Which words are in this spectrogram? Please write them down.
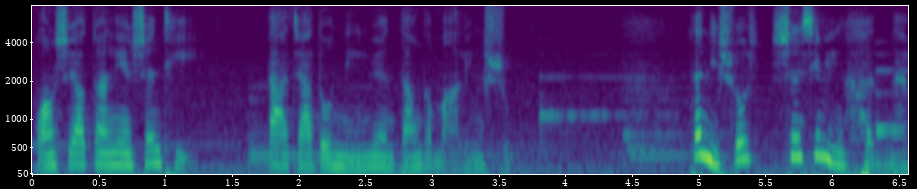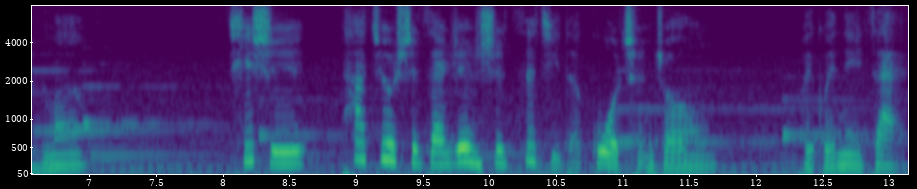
光是要锻炼身体，大家都宁愿当个马铃薯。但你说身心灵很难吗？其实它就是在认识自己的过程中，回归内在，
